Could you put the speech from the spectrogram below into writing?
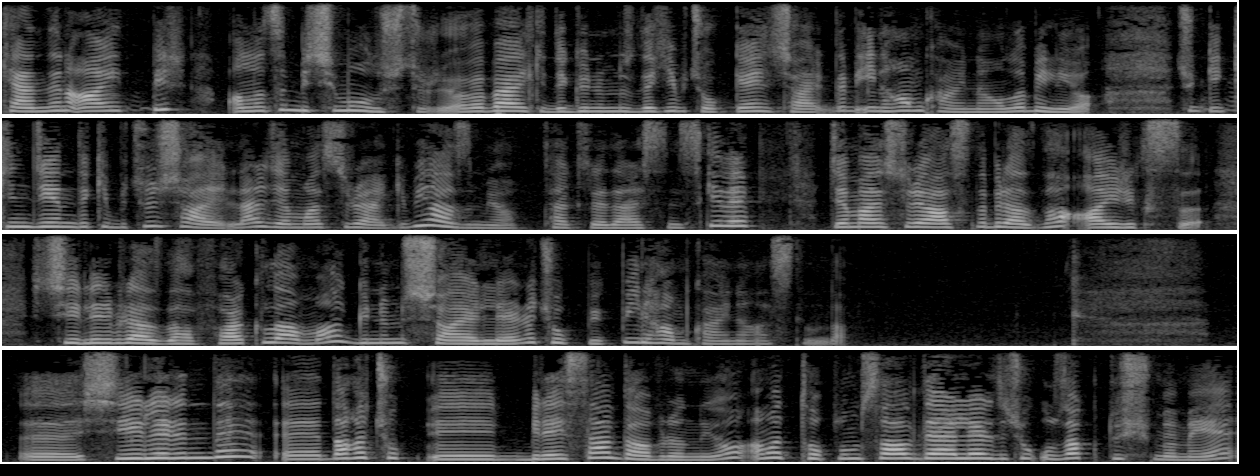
kendine ait bir anlatım biçimi oluşturuyor. Ve belki de günümüzdeki birçok genç şairde bir ilham kaynağı olabiliyor. Çünkü ikinci yenideki bütün şairler Cemal Sürer gibi yazmıyor takdir edersiniz ki. Ve Cemal Sürer aslında biraz daha ayrıksı. Şiirleri biraz daha farklı ama günümüz şairlerine çok büyük bir ilham kaynağı aslında. E, şiirlerinde e, daha çok e, bireysel davranıyor ama toplumsal değerlere de çok uzak düşmemeye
